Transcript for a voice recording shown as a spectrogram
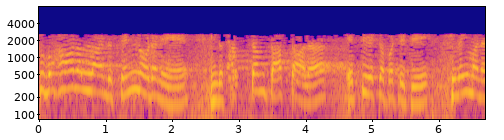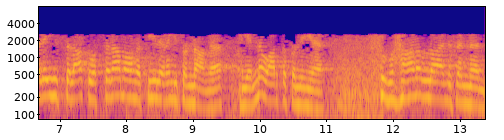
சுபஹானல்லா என்று சென்ன உடனே இந்த சத்தம் தாத்தால எத்தி வைக்கப்பட்டுச்சு. சுலைமான் அலைஹி சலாத்து வசலாம் அவங்க கீழே இறங்கி சொன்னாங்க. நீங்க என்ன வார்த்தை சொன்னீங்க? சுபஹானல்லா என்று சொன்னேன்.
